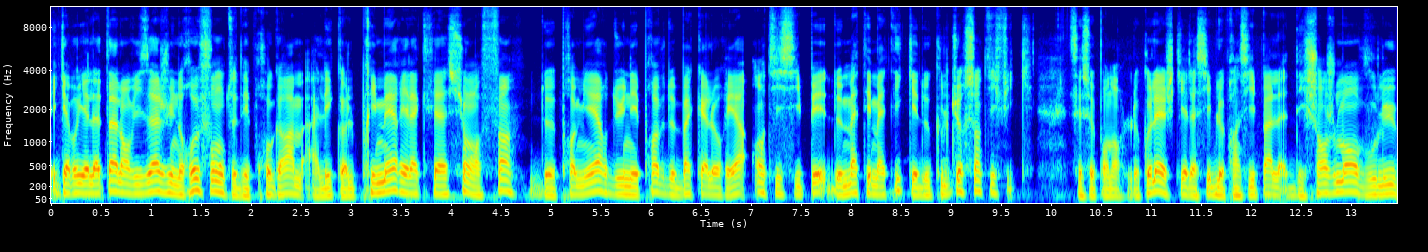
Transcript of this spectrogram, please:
et Gabriel Attal envisage une refonte des programmes à l'école primaire et la création en fin de première d'une épreuve de baccalauréat anticipée de mathématiques et de culture scientifique. C'est cependant le collège qui est la cible principale des changements voulus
